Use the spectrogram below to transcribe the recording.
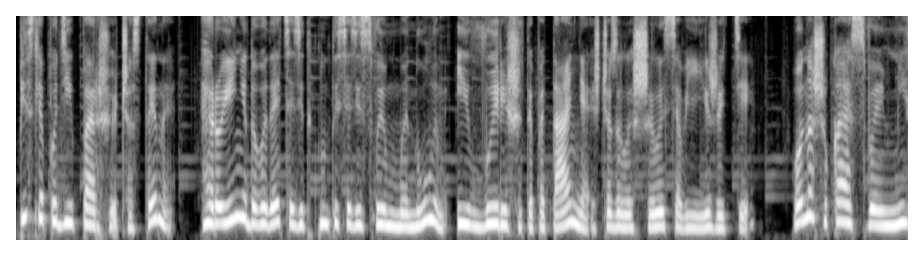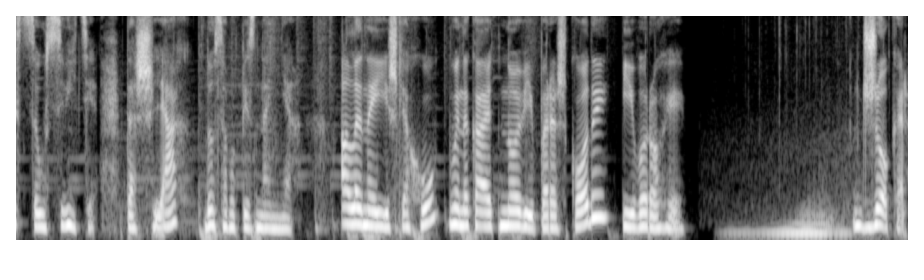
Після подій першої частини героїні доведеться зіткнутися зі своїм минулим і вирішити питання, що залишилися в її житті. Вона шукає своє місце у світі та шлях до самопізнання. Але на її шляху виникають нові перешкоди і вороги. Джокер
